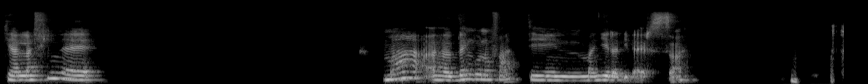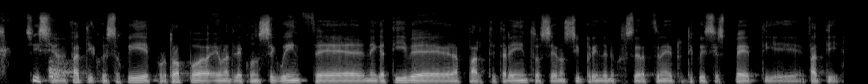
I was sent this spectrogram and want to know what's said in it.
che alla fine ma uh, vengono fatti in maniera diversa. Sì, sì, infatti questo qui purtroppo è una delle conseguenze negative da parte talento se non si prendono in considerazione tutti questi aspetti. Infatti ti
